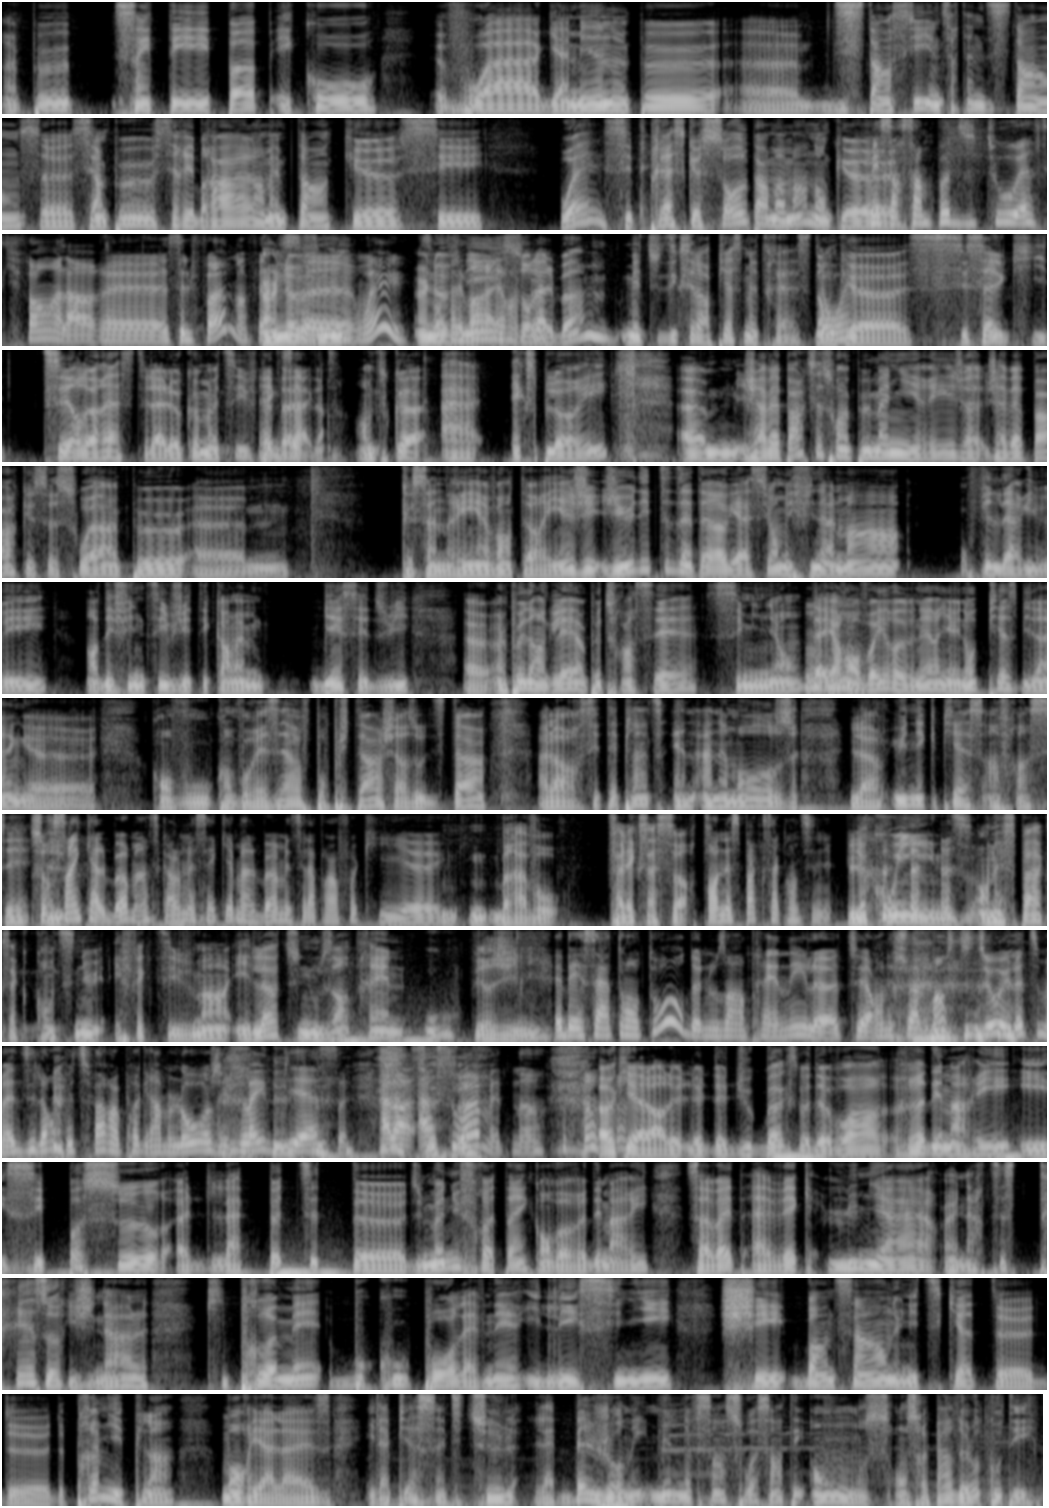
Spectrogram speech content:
un peu synthé, pop, écho, voix gamine un peu, distanciée, il y a une certaine distance. c'est un peu cérébral en même temps que c'est... Ouais, c'est presque soul par moment, donc... euh, Mais ça ressemble pas du tout à ce qu'ils font. Alors, euh, c'est le fun, en fait. Un ovni. ouais, un ovni un sur l'album, mais tu dis que c'est leur pièce maîtresse. Donc, Ouais. euh, c'est celle qui tire le reste, c'est la locomotive peut-être. Exact. En tout cas, à explorer. J'avais peur que ce soit un peu maniéré, j'a- j'avais peur que ce soit un peu... que ça ne réinvente rien. J'ai j'ai eu des petites interrogations, mais finalement, au fil d'arrivée, en définitive, j'ai été quand même bien séduit. Euh, un peu d'anglais, un peu de français, c'est mignon. D'ailleurs, Mhm. on va y revenir. Il y a une autre pièce bilingue euh, qu'on vous, vous réserve pour plus tard, chers auditeurs. Alors, c'était Plants and Animals, leur unique pièce en français. Sur cinq albums, hein, c'est quand même le cinquième album et c'est la première fois qu'ils. euh, Bravo. Fallait que ça sorte. on espère que ça continue. Le Queens, on espère que ça continue effectivement. Et là, tu nous entraînes où, Virginie? Eh bien, c'est à ton tour de nous entraîner. Là. Tu, on est, je suis arrivée en studio et là, tu m'as dit là, on peut-tu faire un programme lourd? J'ai plein de pièces. Alors, à toi maintenant. OK, alors le, le- le jukebox va devoir redémarrer et c'est pas sur euh, de la petite euh, du menu frottin qu'on va redémarrer. Ça va être avec Lumière, un artiste très original qui promet beaucoup pour l'avenir. Il est signé chez Bond Sound, une étiquette euh, de, de premier plan montréalaise. Et la pièce s'intitule La belle journée 1971. On se reparle de l'autre côté.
